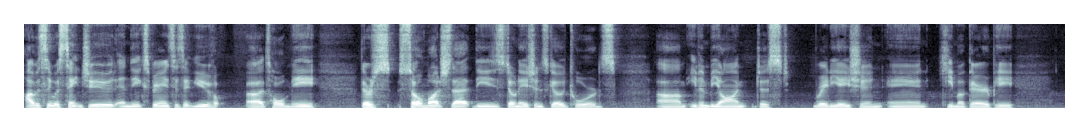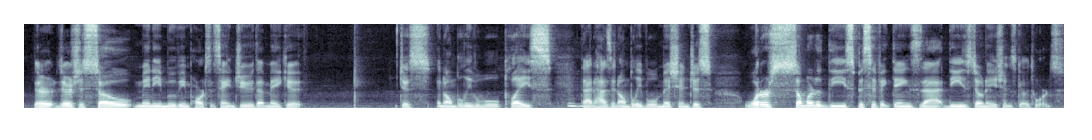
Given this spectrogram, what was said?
obviously, with St. Jude and the experiences that you've uh, told me, there's so much that these donations go towards, um, even beyond just radiation and chemotherapy. There, there's just so many moving parts at St. Jude that make it just an unbelievable place that has an unbelievable mission. Just what are some of the specific things that these donations go towards?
